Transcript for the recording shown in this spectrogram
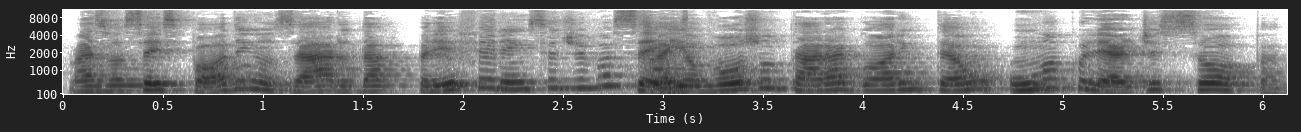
mas vocês podem usar o da preferência de vocês. Aí eu vou juntar agora, então, uma colher de sopa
